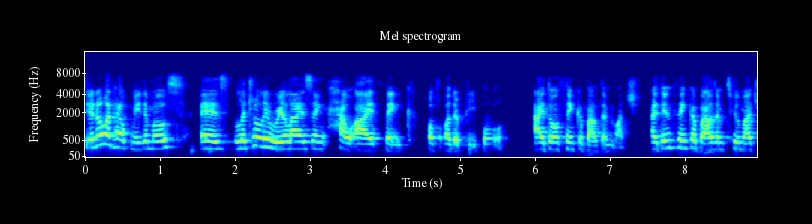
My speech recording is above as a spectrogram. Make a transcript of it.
You know what helped me the most is literally realizing how I think of other people. I don't think about them much. I didn't think about them too much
